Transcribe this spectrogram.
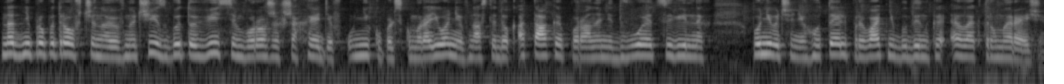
Над Дніпропетровщиною вночі збито вісім ворожих шахедів. У Нікопольському районі внаслідок атаки поранені двоє цивільних. Понівечені готель, приватні будинки, електромережі.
